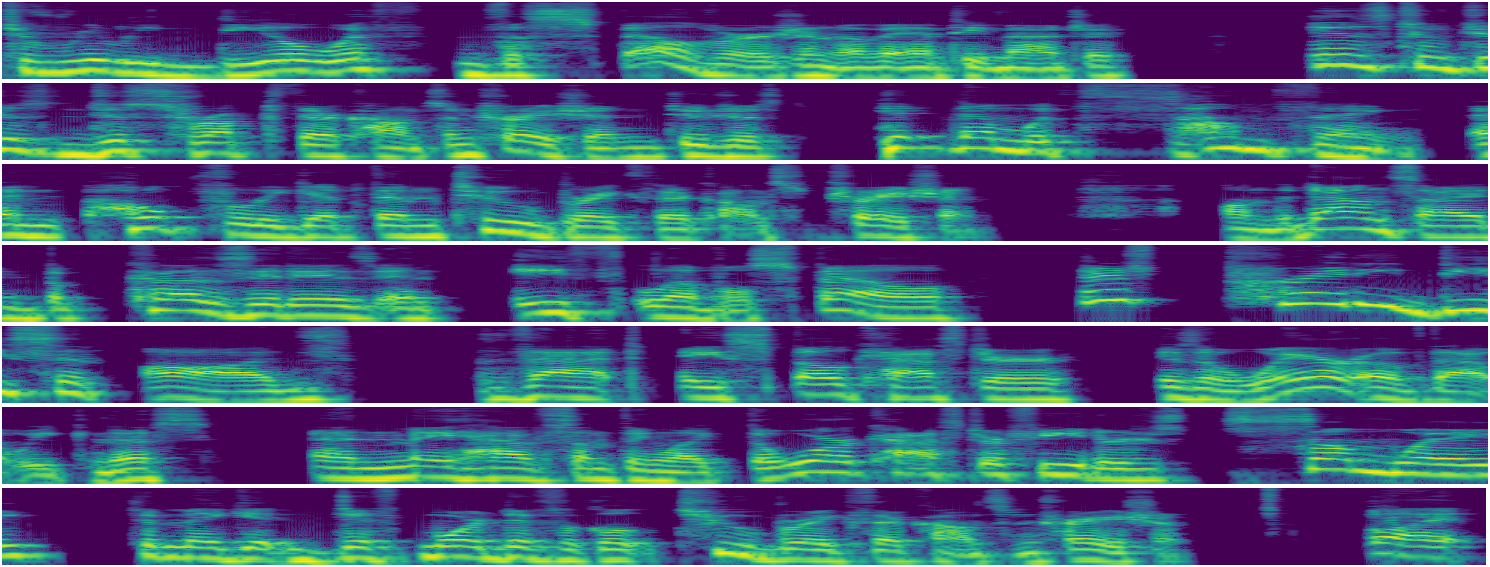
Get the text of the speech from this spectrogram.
to really deal with the spell version of anti magic is to just disrupt their concentration, to just hit them with something and hopefully get them to break their concentration. On the downside, because it is an eighth level spell, there's pretty decent odds that a spellcaster is aware of that weakness and may have something like the Warcaster or some way to make it more difficult to break their concentration. But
